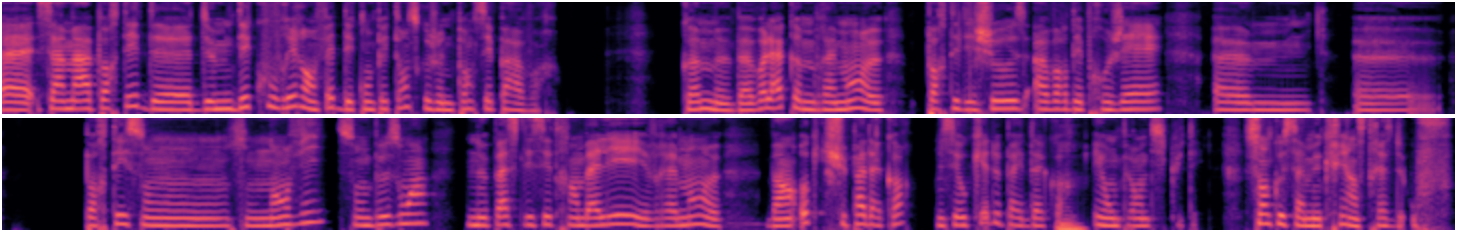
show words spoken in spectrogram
Euh, ça m'a apporté de, de me découvrir en fait des compétences que je ne pensais pas avoir. Comme, euh, bah voilà, comme vraiment euh, porter des choses, avoir des projets, euh, porter son, son envie, son besoin, ne pas se laisser trimballer et vraiment, ben ok, je suis pas d'accord, mais c'est ok de pas être d'accord Mm. et on peut en discuter sans que ça me crée un stress de ouf.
